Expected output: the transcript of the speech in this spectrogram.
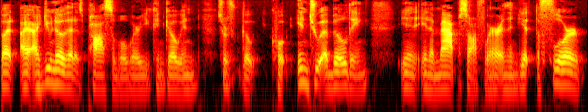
but I, I do know that it's possible where you can go in, sort of go, quote, into a building in, in a map software and then get the floor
